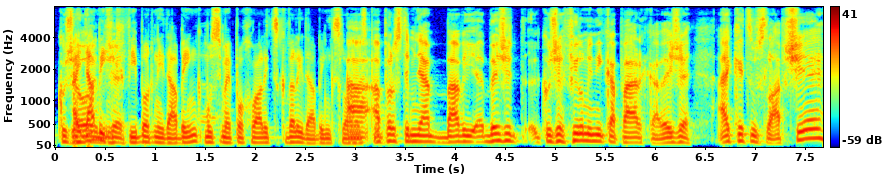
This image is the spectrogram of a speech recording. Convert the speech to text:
akože Aj hovorím, dubbing, že... výborný dubbing, musíme pochváliť skvelý dubbing Slovensku. A, a proste mňa baví, vieš, že akože filmy Nika Parka, vieš, že aj keď sú slabšie,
